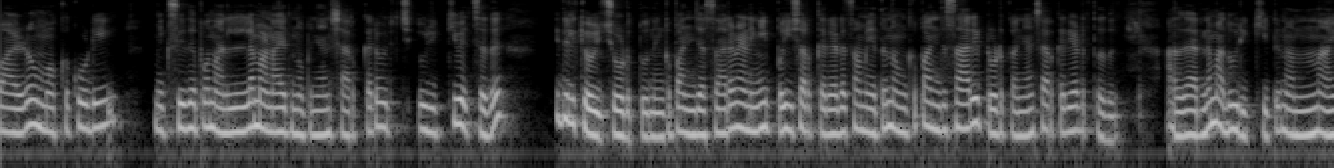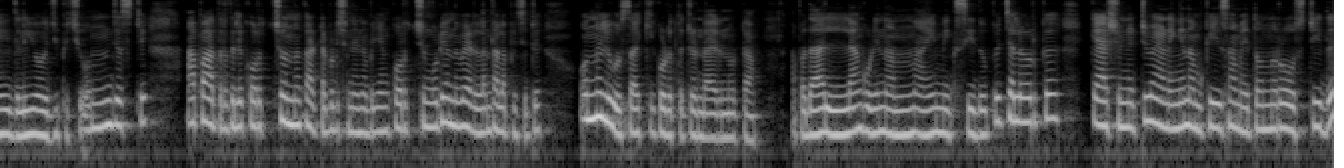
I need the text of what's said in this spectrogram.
പഴവും ഒക്കെ കൂടി മിക്സ് ചെയ്തപ്പോൾ നല്ല മണമായിരുന്നു. അപ്പോൾ ഞാൻ ശർക്കര ഉരുച്ച് ഉരുക്കി വെച്ചത് ഇതിലേക്ക് ഒഴിച്ചു കൊടുത്തു. നിങ്ങൾക്ക് പഞ്ചസാര വേണമെങ്കിൽ ഇപ്പോൾ ഈ ശർക്കരയുടെ സമയത്ത് നമുക്ക് പഞ്ചസാര ഇട്ട് കൊടുക്കാം. ഞാൻ ശർക്കര എടുത്തത്. അത് കാരണം അത് ഉരുക്കിയിട്ട് നന്നായി ഇതിൽ യോജിപ്പിച്ചു. ഒന്ന് ജസ്റ്റ് ആ പാത്രത്തിൽ കുറച്ചൊന്ന് കട്ട പിടിച്ചിട്ടുണ്ടായിരുന്നു. അപ്പോൾ ഞാൻ കുറച്ചും കൂടി ഒന്ന് വെള്ളം തിളപ്പിച്ചിട്ട് ഒന്ന് ലൂസാക്കി കൊടുത്തിട്ടുണ്ടായിരുന്നു കേട്ടോ. അപ്പോൾ അതെല്ലാം കൂടി നന്നായി മിക്സ് ചെയ്തു. ഇപ്പോൾ ചിലവർക്ക് കാഷ്യൂനറ്റ് വേണമെങ്കിൽ നമുക്ക് ഈ സമയത്ത് ഒന്ന് റോസ്റ്റ് ചെയ്ത്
